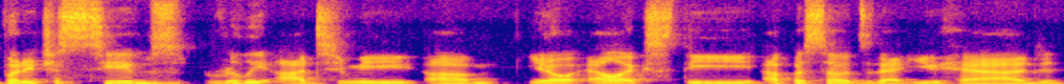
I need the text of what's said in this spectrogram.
but it just seems really odd to me. Um, you know, Alex, the episodes that you had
